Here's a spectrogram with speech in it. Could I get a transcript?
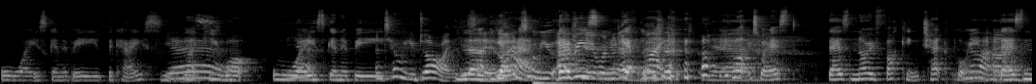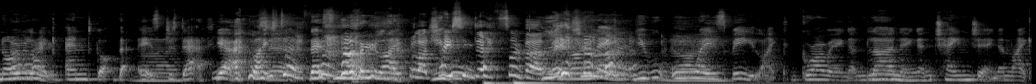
always going to be the case. Yeah. Like you are always going to be Until you die, isn't Yeah, it? yeah. Like, until you actually is- on your yeah, deathbed. like Yeah. plot twist. There's no fucking checkpoint. No. there's no, No. like end goal. That it's just death. Yeah, Yeah, like death. there's no like. We're like you chasing death so badly. Literally, you will always be like growing and mm. learning and changing. And like,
